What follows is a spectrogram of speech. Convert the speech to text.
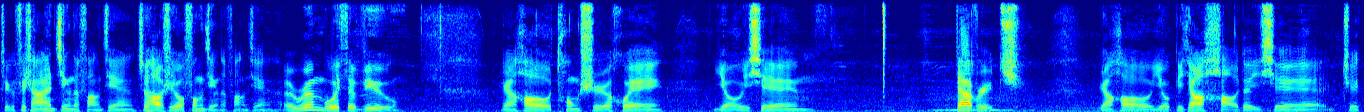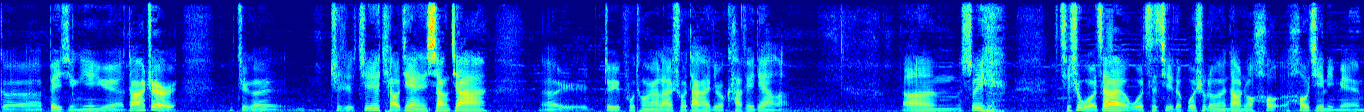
这个非常安静的房间，最好是有风景的房间，a room with a view，然后同时会有一些。Beverage，然后有比较好的一些这个背景音乐。当然，这儿这个这是这些条件相加，呃，对于普通人来说，大概就是咖啡店了。嗯，所以 其实我在我自己的博士论文当中后后记里面，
